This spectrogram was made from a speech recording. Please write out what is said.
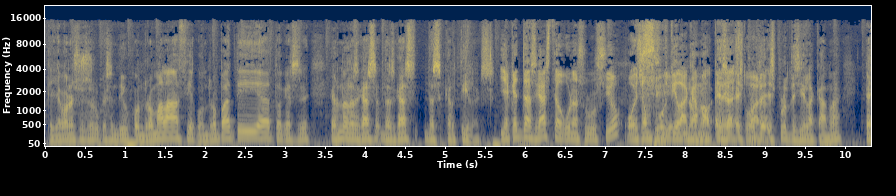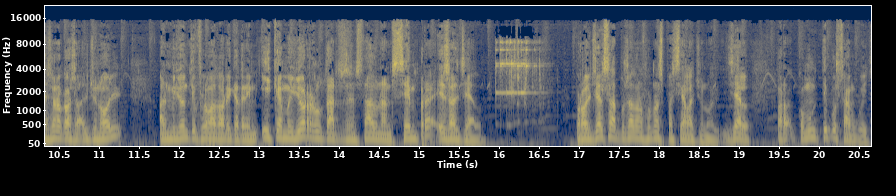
Que llavors això és el que se'n diu condromalacia, condropatia, tot que és, que és un desgast, desgast dels cartílegs. I aquest desgast té alguna solució? O és enfortir la cama? No, no, és, és, prote és protegir la cama. Pensa una cosa, el genoll, el millor antiinflamatori que tenim i que millors resultats ens està donant sempre és el gel. Però el gel s'ha de posar d'una forma especial al genoll. Gel, per, com un tipus sàndwich.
